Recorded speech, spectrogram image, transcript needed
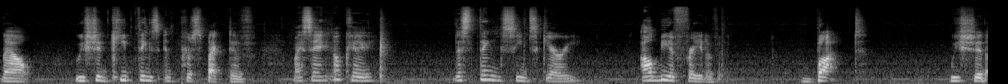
Now, we should keep things in perspective by saying, okay, this thing seems scary. I'll be afraid of it. But we should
